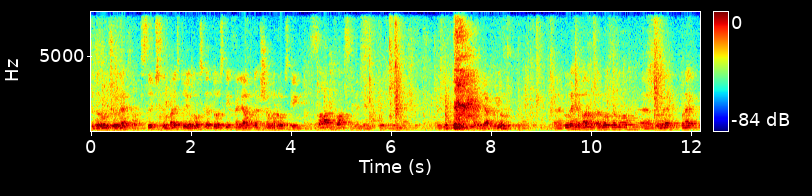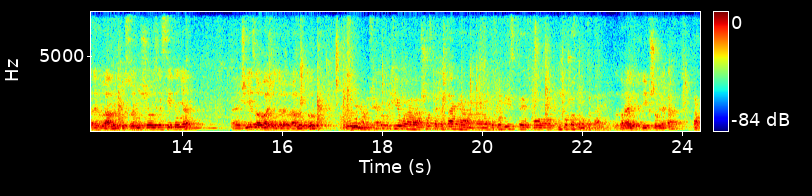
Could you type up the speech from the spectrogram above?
Сидорович Олег, Сич, Симбай, Стояновська, Торський, Халявка, Шаваровський. За 21. Дякую. Е, Колеги, вам роздано е, проект, проект регламенту сьогоднішнього засідання. Е, Чи є зауваження до регламенту? Я би хотів е, шосте питання е, доповісти по, ну, по шостому питанню. Забираєте хліб Шумляка? Так.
